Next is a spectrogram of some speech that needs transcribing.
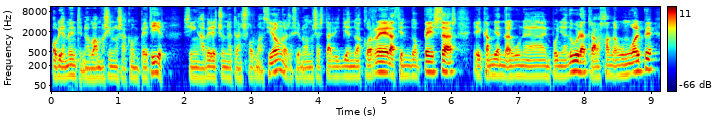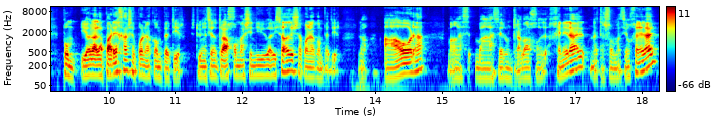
Obviamente no vamos a irnos a competir sin haber hecho una transformación, es decir, no vamos a estar yendo a correr, haciendo pesas, eh, cambiando alguna empuñadura, trabajando algún golpe, pum, y ahora la pareja se pone a competir. Estoy haciendo trabajo más individualizado y se pone a competir. No, ahora van a, van a hacer un trabajo general, una transformación general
